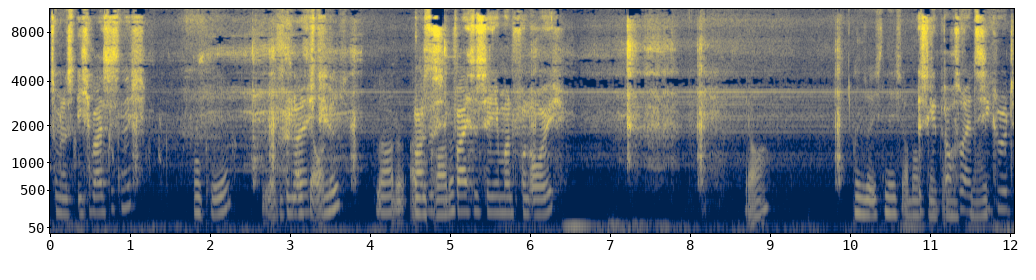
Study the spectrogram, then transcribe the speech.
Zumindest ich weiß es nicht. Okay. Ja, das weiß Vielleicht ich auch nicht. Gerade. Weiß Also es, gerade. weiß es ja jemand von euch. Ja. Also ich nicht, aber Es gibt auch so ein vielleicht. Secret,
